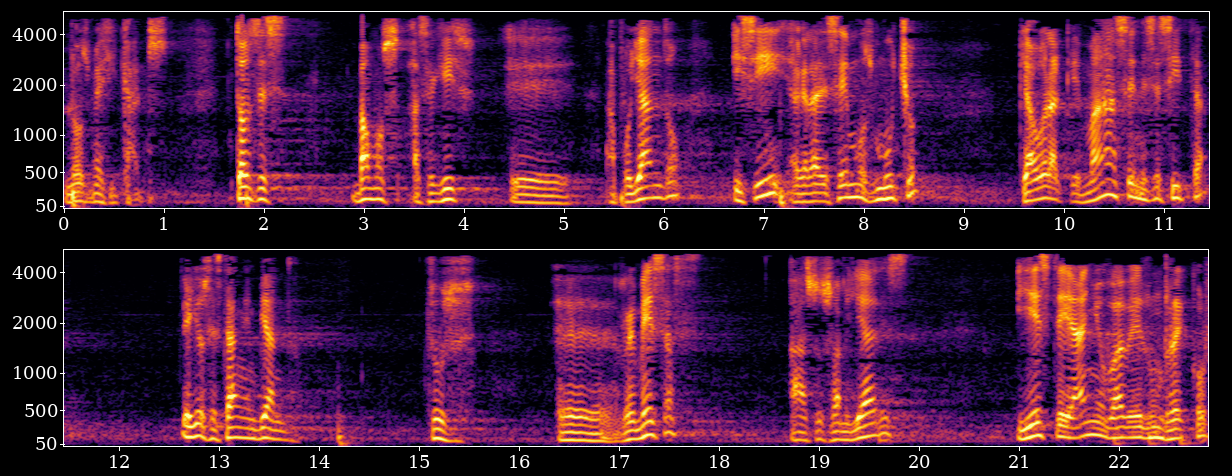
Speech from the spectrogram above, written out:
los mexicanos. Entonces, vamos a seguir eh, apoyando y sí, agradecemos mucho que ahora que más se necesita, ellos están enviando sus eh, remesas a sus familiares y este año va a haber un récord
